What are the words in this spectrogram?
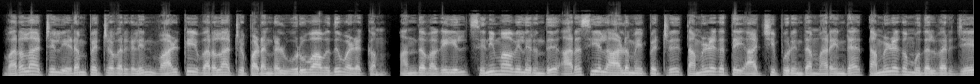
வரலாற்றில் இடம்பெற்றவர்களின் வாழ்க்கை வரலாற்று படங்கள் உருவாவது வழக்கம். அந்த வகையில் சினிமாவிலிருந்து அரசியல் ஆளுமை பெற்று தமிழகத்தை ஆட்சி புரிந்த மறைந்த தமிழக முதல்வர் ஜெ.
